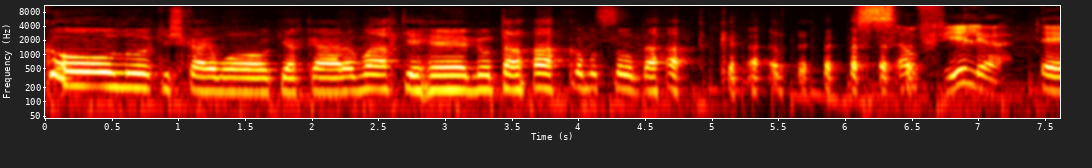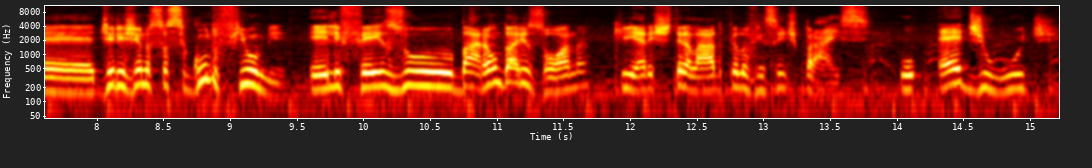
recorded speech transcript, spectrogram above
com o Luke Skywalker, cara. Mark Hamill tá lá como soldado, cara. Sam Filha, é, dirigindo seu segundo filme, ele fez o Barão do Arizona, que era estrelado pelo Vincent Price. O Ed Wood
